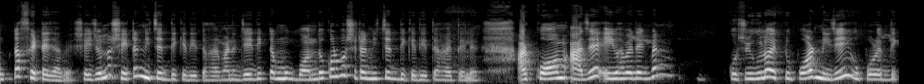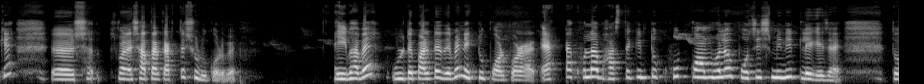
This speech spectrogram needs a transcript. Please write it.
মুখটা ফেটে যাবে। সেই জন্য সেটা নিচের দিকে দিতে হয়। মানে যেই দিকটা মুখ বন্ধ করব, সেটা নিচের দিকে দিতে হয় তেলের আর কম আজে এইভাবে দেখবেন কচুরিগুলো একটু পর নিজেই উপরের দিকে মানে সাঁতার কাটতে শুরু করবে। এইভাবে উল্টে পাল্টে দেবেন একটু পরপর পর। আর একটা খোলা ভাজতে কিন্তু খুব কম হলেও পঁচিশ মিনিট লেগে যায়। তো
